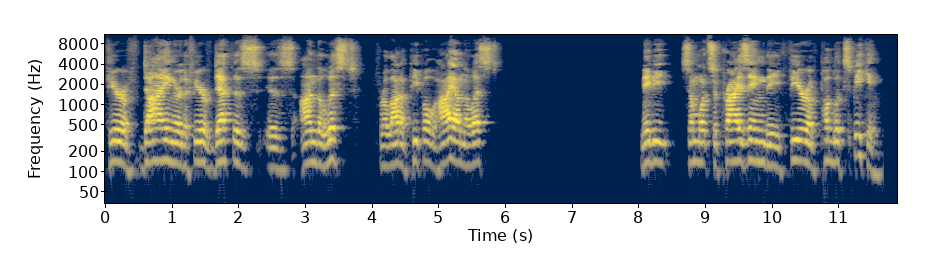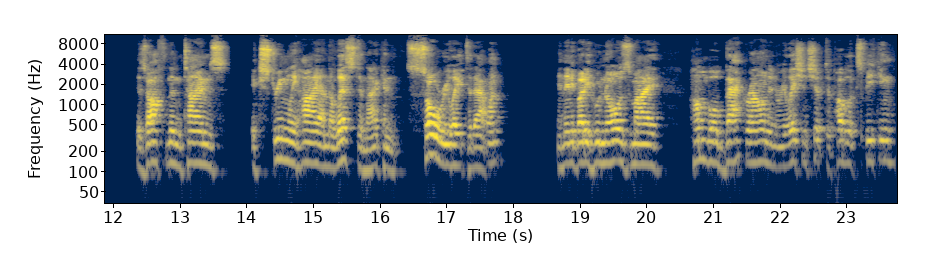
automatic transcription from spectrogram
Fear of dying or the fear of death is, is on the list for a lot of people, high on the list. Maybe somewhat surprising, the fear of public speaking is oftentimes extremely high on the list, and I can so relate to that one. And anybody who knows my humble background in relationship to public speaking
